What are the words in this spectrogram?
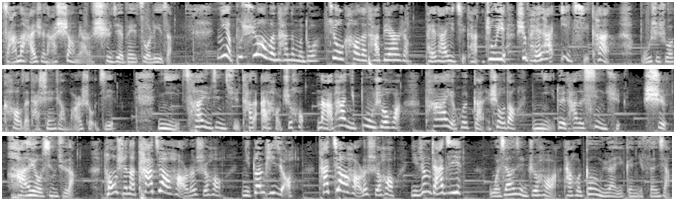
咱们还是拿上面的世界杯做例子，你也不需要问他那么多，就靠在他边上陪他一起看。注意，是陪他一起看，不是说靠在他身上玩手机。你参与进去他的爱好之后，哪怕你不说话，他也会感受到你对他的兴趣是很有兴趣的。同时呢，他叫好的时候，你端啤酒；他叫好的时候，你扔炸鸡。我相信之后啊，他会更愿意跟你分享，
